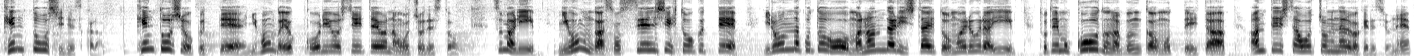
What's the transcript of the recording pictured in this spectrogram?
遣唐使ですから。遣唐使を送って日本がよく交流をしていたような王朝ですとつまり日本が率先して人を送っていろんなことを学んだりしたいと思えるぐらいとても高度な文化を持っていた安定した王朝になるわけですよね。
